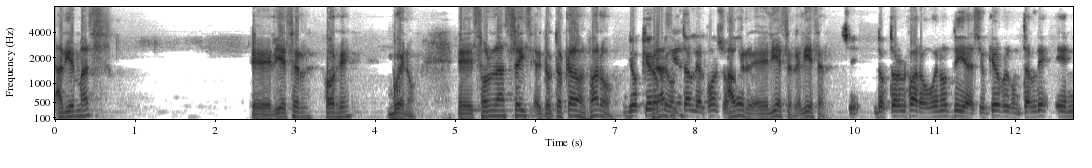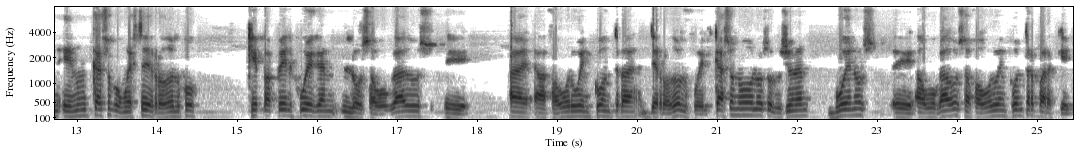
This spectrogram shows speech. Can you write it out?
¿alguien más? Eh, Eliezer, Jorge. Bueno, eh, son las seis. Eh, doctor Carlos Alfaro. Yo quiero preguntarle, Alfonso. A ver, Eliezer, Eliezer. Sí, doctor Alfaro, buenos días. Yo quiero preguntarle, en, en un caso como este de Rodolfo, ¿qué papel juegan los abogados a, favor o en contra de Rodolfo? El caso no lo solucionan buenos abogados a favor o en contra para que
